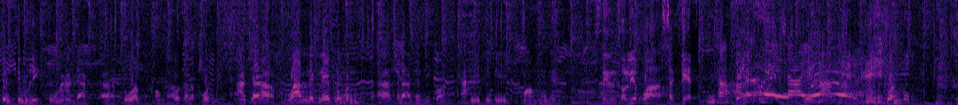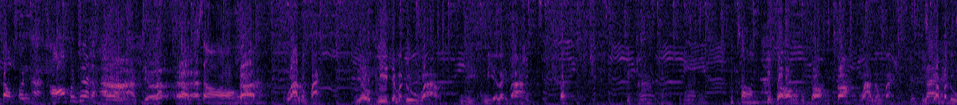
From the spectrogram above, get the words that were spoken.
เป็นซิมโบลิกซึ่งมาจากเอ่อตัวของเขาแต่ละคน อาจจะวาดเล็กๆ ลงบนเอ่อกระดาษแผ่นนี้ก่อนค่ะที่ที่พี่มอบให้เนี่ย ซึ่งเขาเรียกว่าสเก็ต ค่ะไม่ใช่ค่ะแหมมีกี่คนสองคนค่ะ อ๋อ เพื่อนๆเหรอคะ อ่าเยอะเอ่อสอง ก็ค่ะวาดลงไป เดี๋ยวพี่จะมาดูว่ามีมีอะไรบ้างสักสิบห้าสิบห้าสิบสองค่ะ สิบสองสิบสองก็วาดลงไป เดี๋ยวพี่ได้ จะมาดู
